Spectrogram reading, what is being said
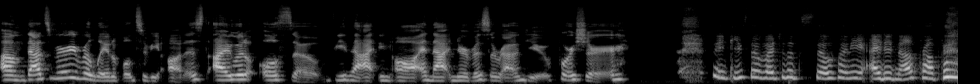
Um that's very relatable to be honest. I would also be that in awe and that nervous around you for sure. Thank you so much. That's so funny. I did not properly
